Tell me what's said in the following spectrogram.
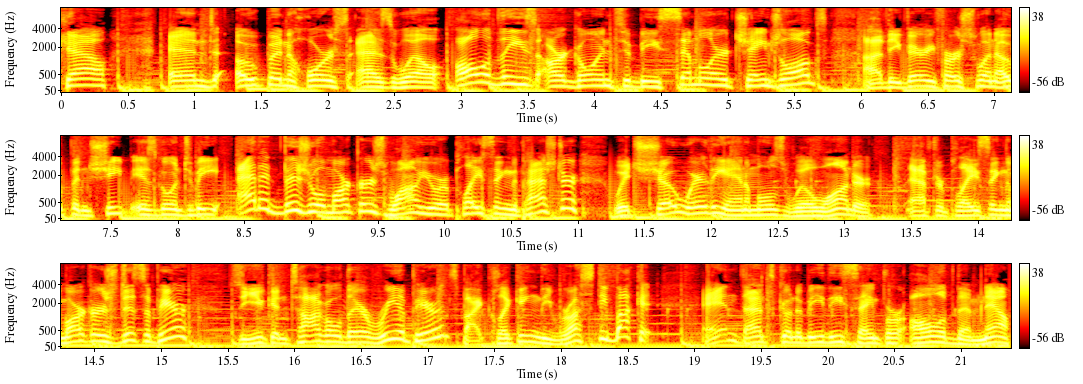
Cow, and open horse as well. All of these are going to be similar change logs. Uh, the very first one, open sheep, is going to be added visual markers while you are placing the pasture, which show where the animals will wander. After placing the markers disappear, so you can toggle their reappearance by clicking the rusty bucket. And that's going to be the same for all of them. Now,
